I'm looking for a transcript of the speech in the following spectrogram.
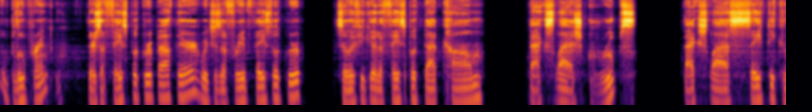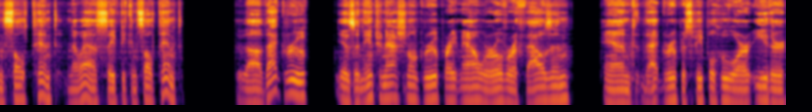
blueprint there's a Facebook group out there, which is a free Facebook group. So if you go to facebook.com backslash groups backslash safety consultant, no S, safety consultant, uh, that group is an international group right now. We're over a thousand. And that group is people who are either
